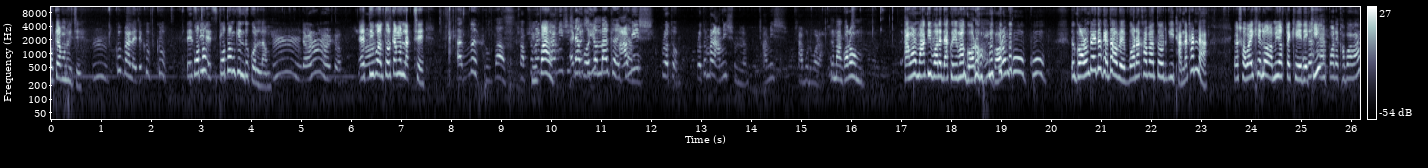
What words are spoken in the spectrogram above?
ও কেমন হয়েছে? খুব ভালো হয়েছে খুব খুব প্রথম প্রথম কিন্তু করলাম। হুম দারুণ হয়েছে। এ তুই বল তোর কেমন লাগছে। আমিষ প্রথম প্রথমবার আমিষ শুনলাম। আমিষ সাবুর বড়া। মা গরম। আমার মা কি বলে দেখো এমা মা গরম। গরম খুব খুব। তো গরমটাই তো খেতে হবে। বড়া খাবা তোর কি ঠান্ডা ঠান্ডা? এবার সবাই খেলো আমিও একটা খেয়ে দেখি। পরে খাব আবার।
